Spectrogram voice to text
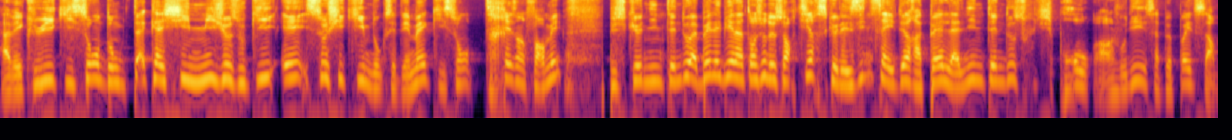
avec lui, qui sont donc Takashi Mijozuki et Soshi Kim. Donc c'est des mecs qui sont très informés, puisque Nintendo a bel et bien l'intention de sortir ce que les insiders appellent la Nintendo Switch Pro. Alors je vous dis, ça peut pas être ça.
